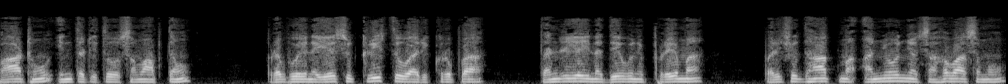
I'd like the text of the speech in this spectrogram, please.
పాఠం ఇంతటితో సమాప్తం. ప్రభు అయిన యేసుక్రీస్తు వారి కృప తండ్రి అయిన దేవుని ప్రేమ పరిశుద్ధాత్మ అన్యోన్య సహవాసము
